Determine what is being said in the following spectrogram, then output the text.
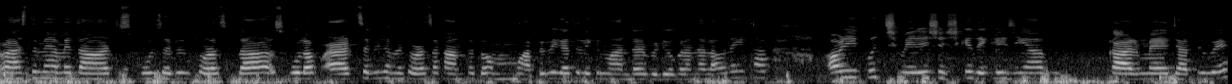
रास्ते में हमें था आर्ट स्कूल से भी थोड़ा सा था, स्कूल ऑफ़ आर्ट से भी हमें थोड़ा सा काम था तो हम वहाँ पे भी गए थे, लेकिन वहाँ अंदर वीडियो बनाना अलाउ नहीं था। और ये कुछ मेरे शशके देख लीजिए आप, कार में जाते हुए।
